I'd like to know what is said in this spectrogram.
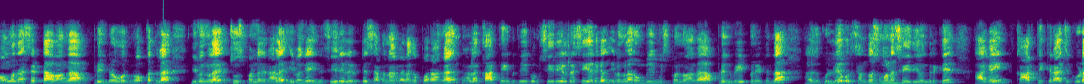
அவங்க தான் செட் ஆவாங்க அப்படின்ற ஒரு நோக்கத்துல இவங்களை சூஸ் பண்ணதுனால இவங்க இந்த சீரியலை விட்டு சடனா விலக போறாங்க. அதனால கார்த்திகை தீபம் சீரியல் ரசிகர்கள் இவங்கள ரொம்ப மிஸ் பண்ணுவாங்க அப்படின்னு வெயிட் பண்ணிட்டு இருந்தா அதுக்குள்ளே ஒரு சந்தோஷமான செய்தி வந்திருக்கு. அகைன் கார்த்திக் ராஜ் கூட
